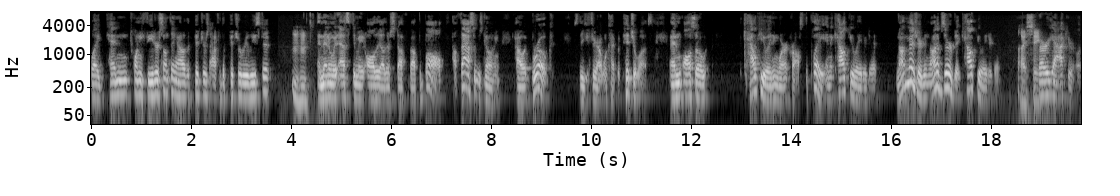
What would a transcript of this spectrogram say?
like 10, 20 feet or something out of the pitchers after the pitcher released it. Mm-hmm. And then it would estimate all the other stuff about the ball, how fast it was going, how it broke, so that you could figure out what type of pitch it was. And also calculating where it crossed the plate. And it calculated it, not measured it, not observed it, calculated it. I see. Very accurately.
